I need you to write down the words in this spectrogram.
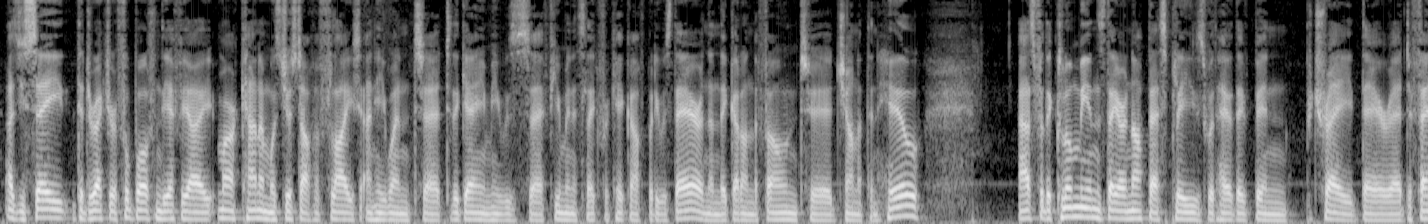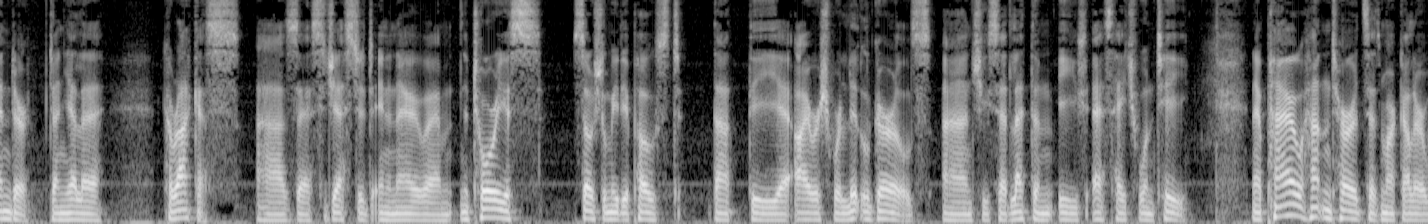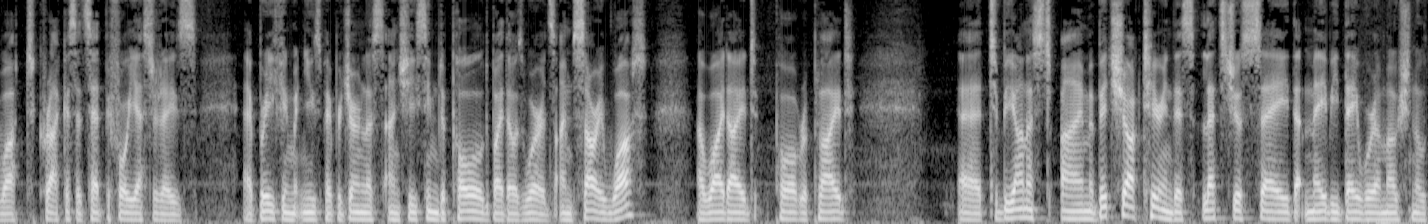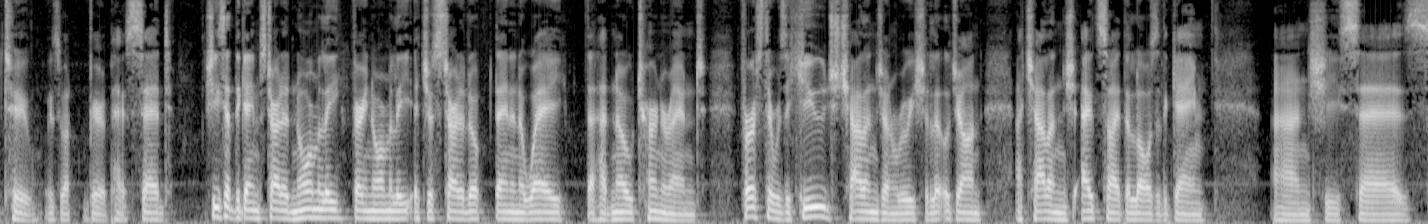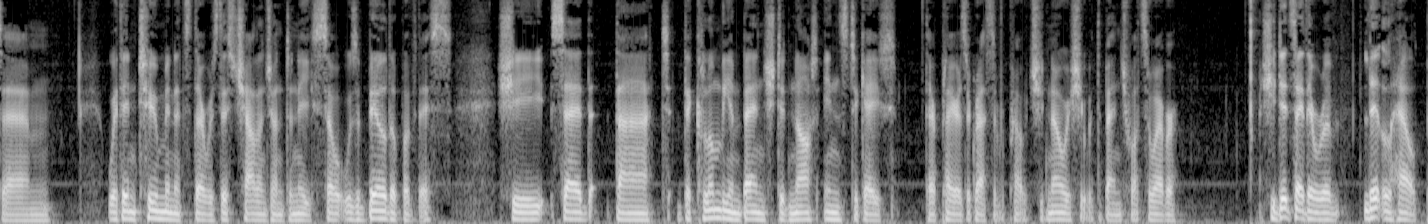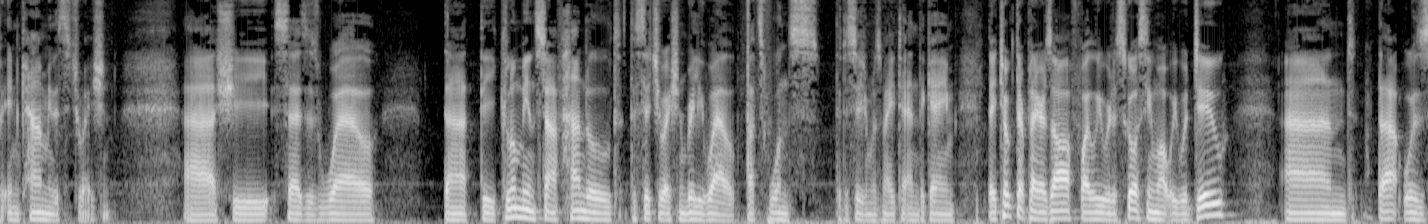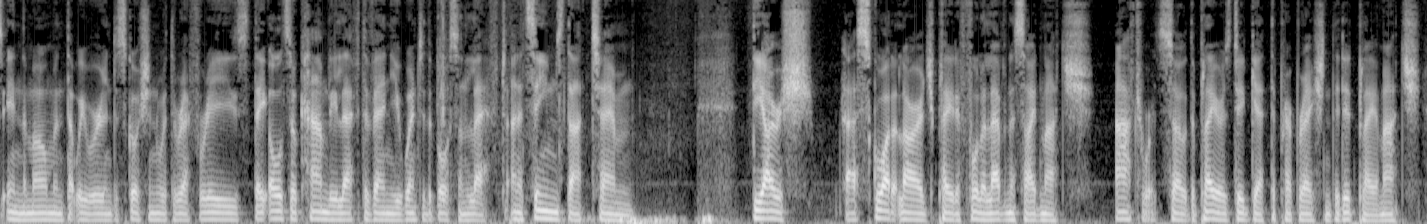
As you say, the director of football from the FAI, Marc Canham, was just off a flight and he went uh, to the game. He was a few minutes late for kickoff, but he was there. And then they got on the phone to Jonathan Hill. As for the Colombians, they are not best pleased with how they've been portrayed. Their uh, defender, Daniela Caracas, has uh, suggested in a now um, notorious social media post that the uh, Irish were little girls, and she said, let them eat SH1T. Now, Pauw hadn't heard, says Mark Gallagher, what Caracas had said before yesterday's uh, briefing with newspaper journalists, and she seemed appalled by those words. I'm sorry, what? A wide eyed Paul replied. Uh, to be honest, I'm a bit shocked hearing this. Let's just say that maybe they were emotional too, is what Vera Pauw said. She said the game started normally, very normally. It just started up then in a way that had no turnaround. First, there was a huge challenge on Ruesha Littlejohn, a challenge outside the laws of the game. And she says um, within two minutes there was this challenge on Denise. So it was a build up of this. She said that the Colombian bench did not instigate their players' aggressive approach. She'd no issue with the bench whatsoever. She did say they were of little help in calming the situation. Uh, she says as well that the Colombian staff handled the situation really well. That's once the decision was made to end the game. They took their players off while we were discussing what we would do, and that was in the moment that we were in discussion with the referees. They also calmly left the venue, went to the bus, and left. And it seems that um, the Irish uh, squad at large played a full 11 a side match afterwards. So the players did get the preparation. They did play a match.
